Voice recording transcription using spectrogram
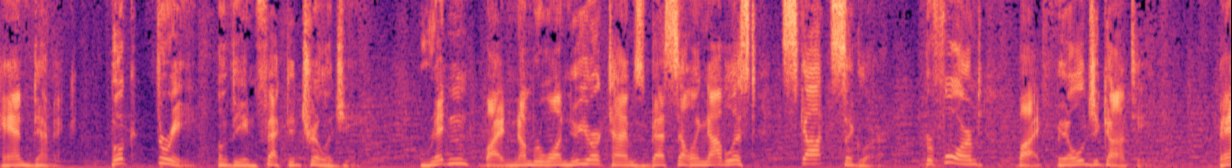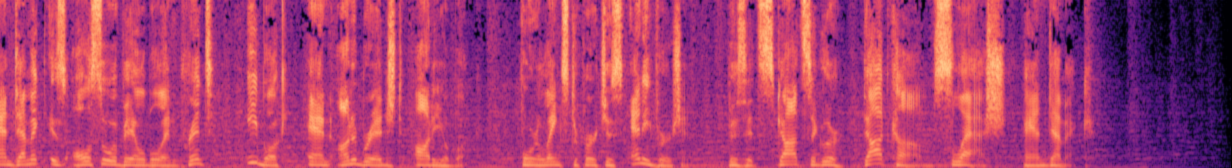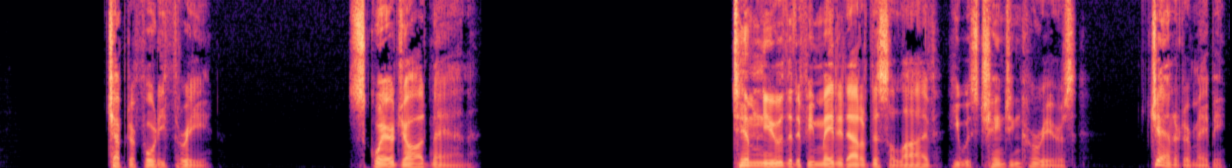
Pandemic, Book 3 of the Infected Trilogy. Written by number one New York Times bestselling novelist Scott Sigler. Performed by Phil Gigante. Pandemic is also available in print, ebook, and unabridged audiobook. For links to purchase any version, visit scottsigler.com slash pandemic. Chapter 43 Square Jawed Man Tim knew that if he made it out of this alive, he was changing careers. Janitor, maybe,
